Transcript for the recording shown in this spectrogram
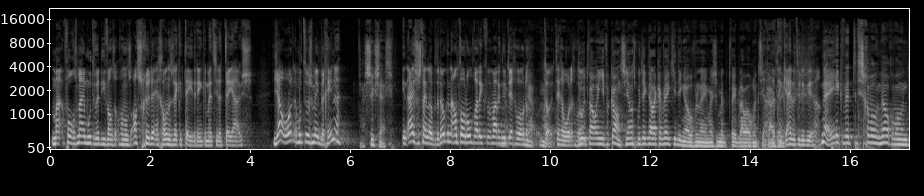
Maar volgens mij moeten we die van, van ons afschudden en gewoon eens lekker thee drinken met z'n in het theehuis. Ja hoor, daar moeten we eens mee beginnen. Succes. In IJsselstein lopen er ook een aantal rond waar ik, waar ik nu tegenwoordig, Ja, nou, tegenwoordig woon. Doe het wel in je vakantie, anders moet ik dadelijk een weekje dingen overnemen als je met twee blauwe ogen in het Ja, ziekenhuis dat denk jij natuurlijk weer aan. Nee, ik, het is gewoon wel gewoon...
